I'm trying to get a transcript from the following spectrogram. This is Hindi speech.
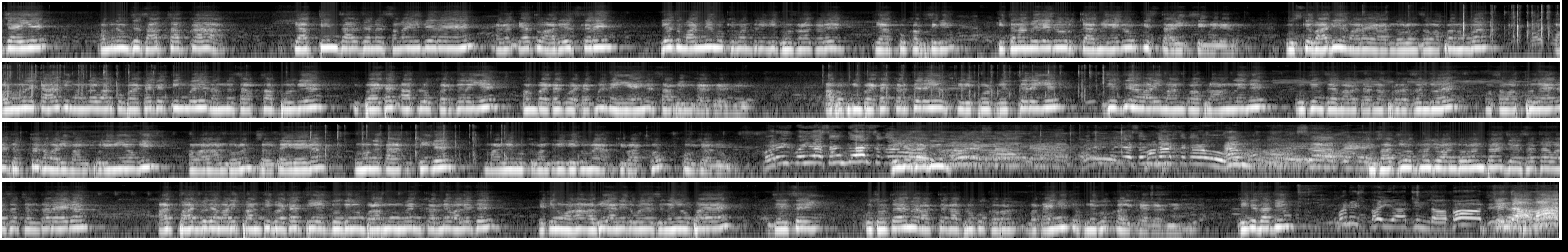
चाहिए हमने उनसे साफ़ साफ़ कहा कि आप तीन साल से हमें समय ही दे रहे हैं। अगर या तो आदेश करें, या तो माननीय मुख्यमंत्री की घोषणा करें कि आपको कब से कितना मिलेगा और क्या मिलेगा और किस तारीख से मिलेगा। उसके बाद ही हमारा यह आंदोलन समापन होगा। और उन्होंने कहा कि मंगलवार को बैठक है तीन बजे तो हमने साफ़ साफ़ बोल दिया कि बैठक आप लोग करते रहिए। हम बैठक बैठक में नहीं आएँगे, साफ़ इनकार कर दिए। आप अपनी बैठक करते रहिए, उसकी रिपोर्ट भेजते रहिए। जिस दिन हमारी मांग को आप मांग लेंगे उस दिन से हमारा धरना प्रदर्शन जो है वो समाप्त हो जाएगा। जब तक हमारी मांग पूरी नहीं होगी हमारा आंदोलन चलता ही रहेगा। उन्होंने कहा कि ठीक है माननीय मुख्यमंत्री जी को मैं आपकी बात को पहुँचा दूँगा। भैया संघर्ष ठीक है साथियों। मरीज़ भैया संघर्ष करो। तो साथियों अपना जो आंदोलन था जैसा था वैसा चलता रहेगा। आज पाँच बजे हमारी प्रांतीय बैठक थी एक दो दिन में बड़ा मूवमेंट करने वाले थे लेकिन वहाँ अभी आने की वजह से नहीं हो पाया है। जैसे ही कुछ होता है मैं रात तक आप लोग को खबर बताएँगे कि अपने को कल क्या करना है। ठीक है साथियों? मनीष भैया जिंदाबाद। जिंदाबाद।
